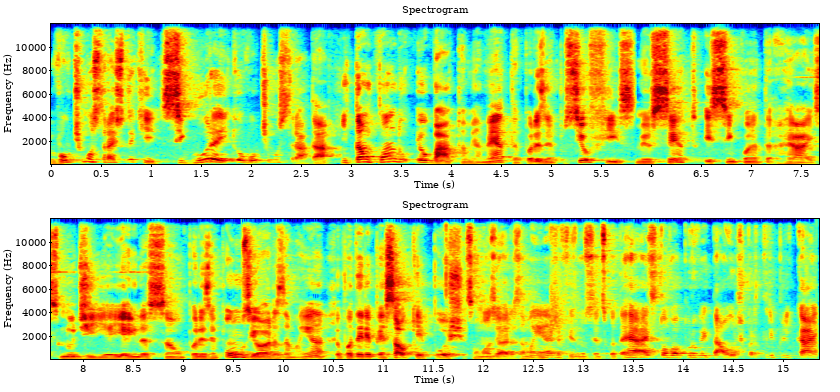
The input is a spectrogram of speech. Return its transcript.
Eu vou te mostrar isso daqui. Segura aí que eu vou te mostrar, tá? Então, quando eu bato a minha meta, por exemplo, se eu fiz meus 150 reais no dia e ainda são, por exemplo, 11 horas da manhã, eu poderia pensar o quê? Poxa, são 11 horas da manhã, já fiz meus 150 reais, então vou aproveitar hoje para triplicar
